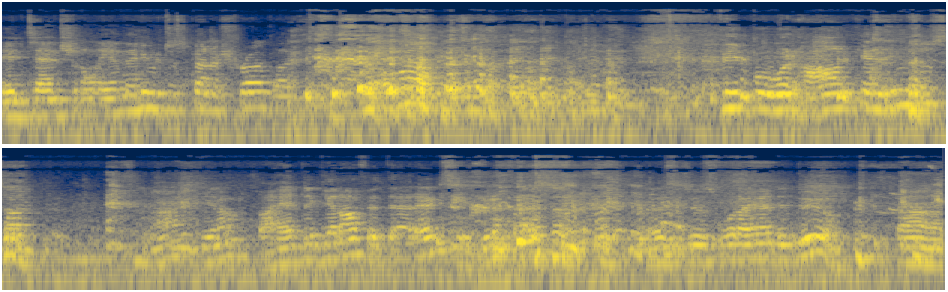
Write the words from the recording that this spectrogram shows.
intentionally, and then he would just kind of shrug like, people would honk, and he was just like, you know, I had to get off at that exit. You know, that's, that's, just what I had to do. Um,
